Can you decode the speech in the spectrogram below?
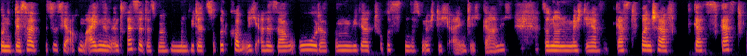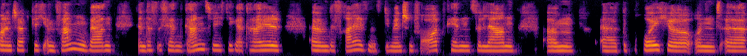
Und deshalb ist es ja auch im eigenen Interesse, dass man wenn man wieder zurückkommt, nicht alle sagen, oh, da kommen wieder Touristen, das möchte ich eigentlich gar nicht, sondern möchte ja Gastfreundschaft gast, gastfreundschaftlich empfangen werden, denn das ist ja ein ganz wichtiger Teil ähm, des Reisens, die Menschen vor Ort kennenzulernen, ähm, äh, Gebräuche und äh,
